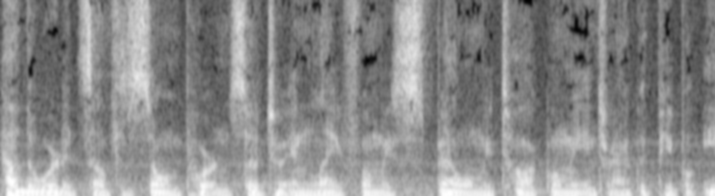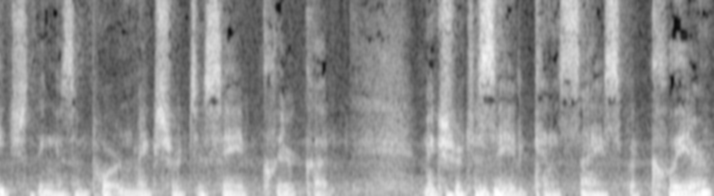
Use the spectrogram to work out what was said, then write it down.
how the word itself is so important. So, too, in life, when we spell, when we talk, when we interact with people, each thing is important. Make sure to say it clear cut. Make sure to say it concise but clear.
